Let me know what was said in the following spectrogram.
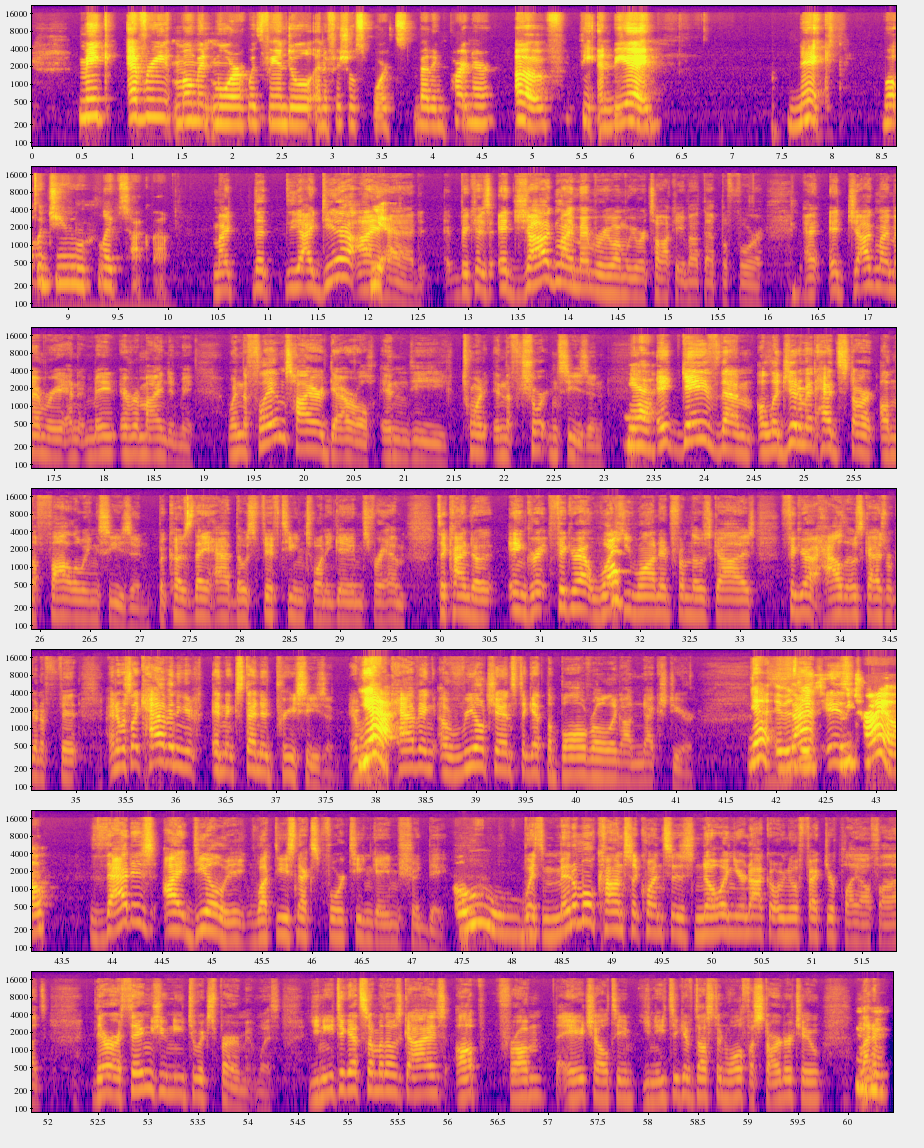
make every moment more with FanDuel, an official sports betting partner of the NBA. Nick, what would you like to talk about? My the the idea I yeah. had because it jogged my memory when we were talking about that before. Uh, it jogged my memory and it made it reminded me when the Flames hired Darryl in the twenty in the shortened season, yeah, it gave them a legitimate head start on the following season because they had those 15, 20 games for him to kind of ingr- figure out what he wanted from those guys, figure out how those guys were going to fit, and it was like having an extended preseason. It was yeah, like having a real chance to get the ball rolling on next year. Yeah, it was that a trial that is ideally what these next 14 games should be. Ooh. With minimal consequences, knowing you're not going to affect your playoff odds, there are things you need to experiment with. You need to get some of those guys up from the AHL team. You need to give Dustin Wolf a start or 2 mm-hmm. Let him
